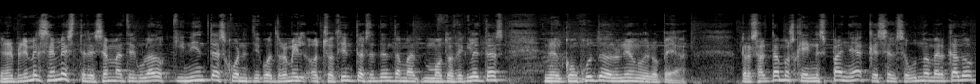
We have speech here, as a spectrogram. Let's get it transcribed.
En el primer semestre se han matriculado 544.870 motocicletas en el conjunto de la Unión Europea. Resaltamos que en España, que es el segundo mercado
